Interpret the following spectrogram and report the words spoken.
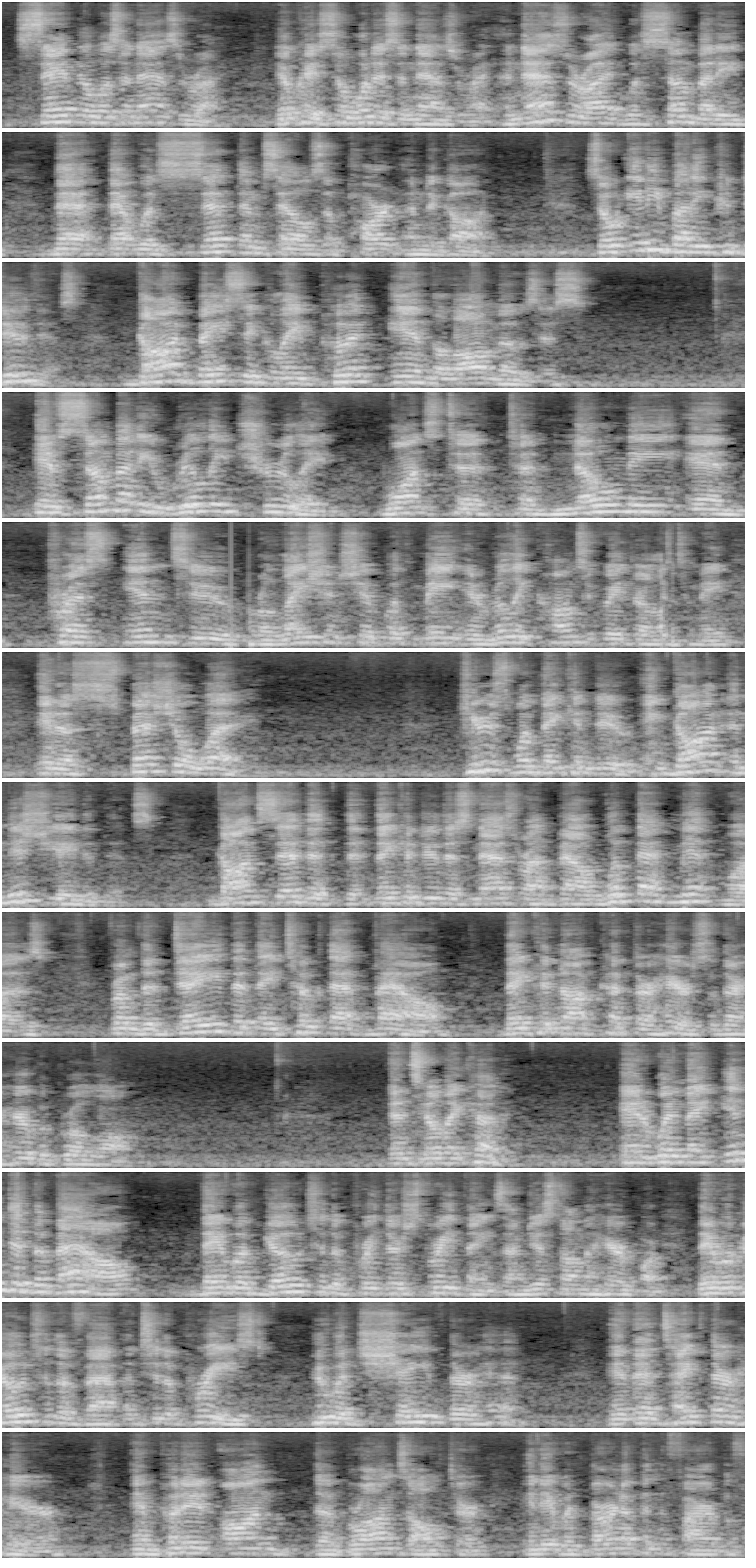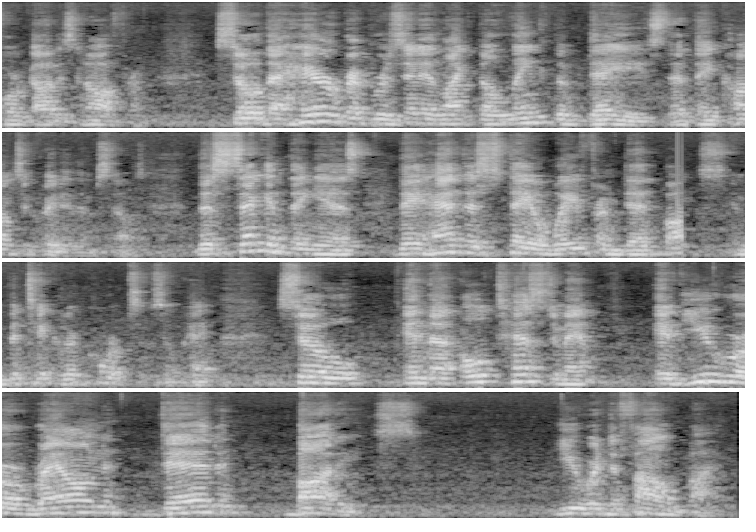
Samuel was a Nazarite. Okay, so what is a Nazarite? A Nazarite was somebody that, that would set themselves apart unto God. So anybody could do this. God basically put in the law Moses. If somebody really truly wants to, to know me and press into a relationship with me and really consecrate their life to me in a special way, here's what they can do. And God initiated this. God said that, that they could do this Nazarite vow. What that meant was from the day that they took that vow, they could not cut their hair, so their hair would grow long until they cut it. And when they ended the vow, they would go to the priest. There's three things. I'm just on the hair part. They would go to the va- to the priest who would shave their head, and then take their hair and put it on the bronze altar, and it would burn up in the fire before God as an offering. So the hair represented like the length of days that they consecrated themselves. The second thing is they had to stay away from dead bodies, in particular corpses. Okay, so in the Old Testament, if you were around dead bodies, you were defiled by.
